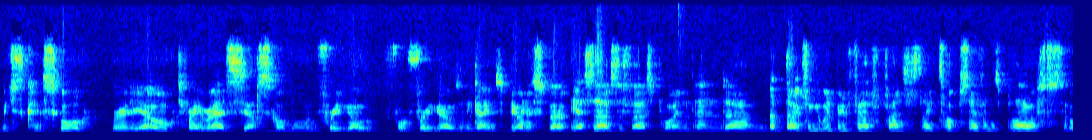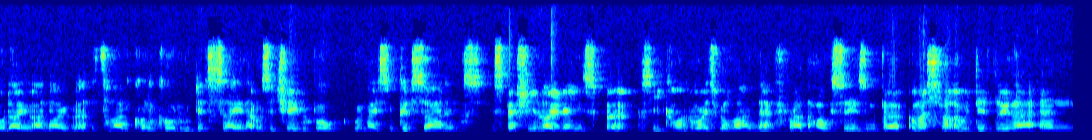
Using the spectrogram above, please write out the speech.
We just couldn't score really at all. It's very see us score more than three goals. For three goals in a game, to be honest, but yeah, so that was the first point. point, and um, I don't think it would have been fair for fans to stay top seven as playoffs. Although I know that at the time Colin Calderwood did say that was achievable. We made some good signings, especially loanees, but you can't always rely on them throughout the whole season. But almost felt like we did do that, and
